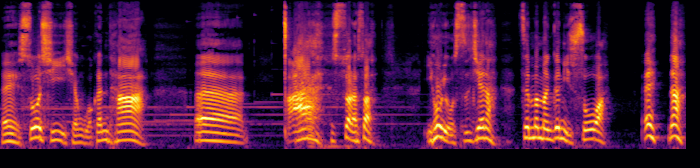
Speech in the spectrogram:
哎，说起以前我跟他，呃，哎，算了算了，以后有时间了，啊，再慢慢跟你说啊。哎，那。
